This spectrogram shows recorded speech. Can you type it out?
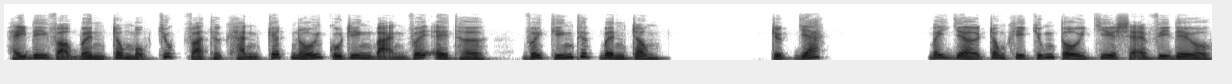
hãy đi vào bên trong một chút và thực hành kết nối của riêng bạn với Ether, với kiến thức bên trong. Trực giác Bây giờ trong khi chúng tôi chia sẻ video,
